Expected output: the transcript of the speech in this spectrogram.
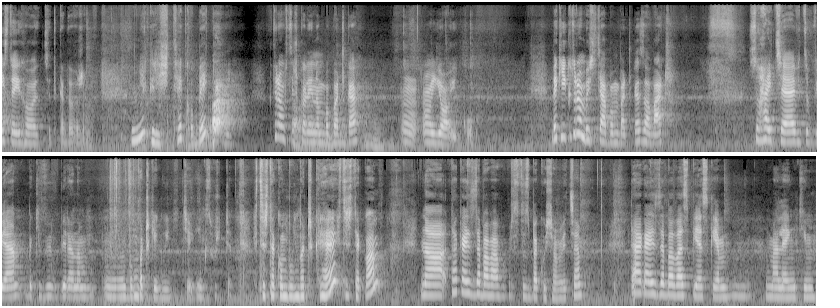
I stoi chodźciotka dołożę. Nie gryź tego, Becky. Którą chcesz kolejną bobaczkę? Mm, ojojku. Becky, którą byś chciała bombeczkę? Zobacz. Słuchajcie, widzowie, Becky wybiera nam mm, bombeczkę, jak widzicie, jak słyszycie. Chcesz taką bombeczkę? Chcesz taką? No, taka jest zabawa po prostu z Bekusią, wiecie? Taka jest zabawa z pieskiem mm, maleńkim.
